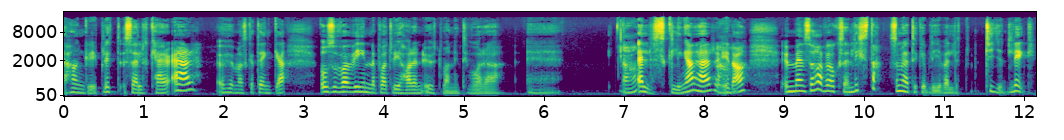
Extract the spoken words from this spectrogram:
handgripligt self-care är och hur man ska tänka. Och så var vi inne på att vi har en utmaning till våra eh, Ja. älsklingar här idag. Men så har vi också en lista som jag tycker blir väldigt tydlig.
